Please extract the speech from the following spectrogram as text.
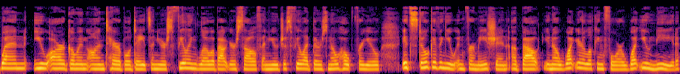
when you are going on terrible dates and you're feeling low about yourself and you just feel like there's no hope for you, it's still giving you information about, you know, what you're looking for, what you need,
